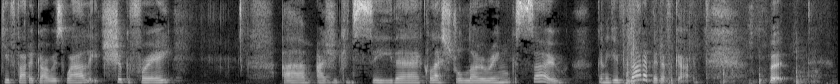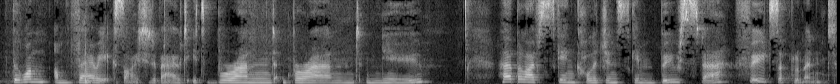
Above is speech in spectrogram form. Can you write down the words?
give that a go as well. It's sugar free, um, as you can see there, cholesterol lowering. So I'm going to give that a bit of a go. But the one I'm very excited about, it's brand, brand new. Herbalife Skin Collagen Skin Booster Food Supplement.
